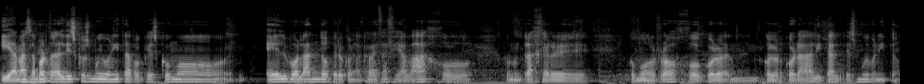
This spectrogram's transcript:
Y además la portada del disco es muy bonita porque es como él volando pero con la cabeza hacia abajo, con un traje como rojo, color, color coral y tal, es muy bonito.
